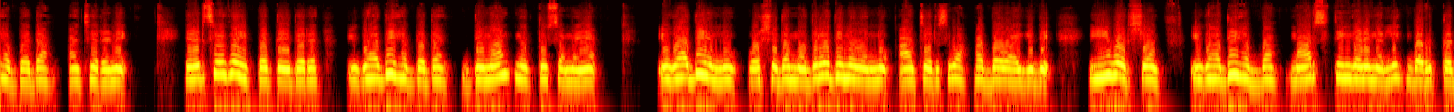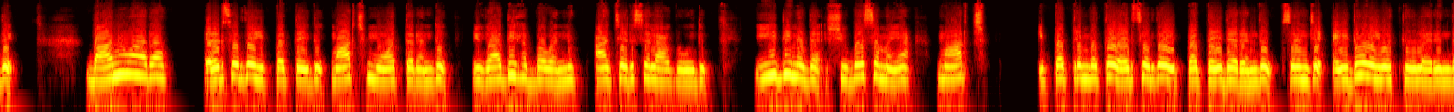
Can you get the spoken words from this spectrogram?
ಹಬ್ಬದ ಆಚರಣೆ. ಎರಡ್ ಸಾವಿರದ ಇಪ್ಪತ್ತೈದರ ಯುಗಾದಿ ಹಬ್ಬದ ದಿನಾಂಕ ಮತ್ತು ಸಮಯ. ಯುಗಾದಿಯನ್ನು ವರ್ಷದ ಮೊದಲ ದಿನವನ್ನು ಆಚರಿಸುವ ಹಬ್ಬವಾಗಿದೆ. ಈ ವರ್ಷ ಯುಗಾದಿ ಹಬ್ಬ ಮಾರ್ಚ್ ತಿಂಗಳಿನಲ್ಲಿ ಬರುತ್ತದೆ. ಭಾನುವಾರ ಎರಡ್ ಸಾವಿರದ ಇಪ್ಪತ್ತೈದು ಮಾರ್ಚ್ ಮೂವತ್ತರಂದು ಯುಗಾದಿ ಹಬ್ಬವನ್ನು ಆಚರಿಸಲಾಗುವುದು. ಈ ದಿನದ ಶುಭ ಸಮಯ ಮಾರ್ಚ್ ಇಪ್ಪತ್ತೊಂಬತ್ತು, ಎರಡ್ ಸಾವಿರದ ಇಪ್ಪತ್ತೈದರಂದು ಸಂಜೆ ಐದು ಐವತ್ತೇಳರಿಂದ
